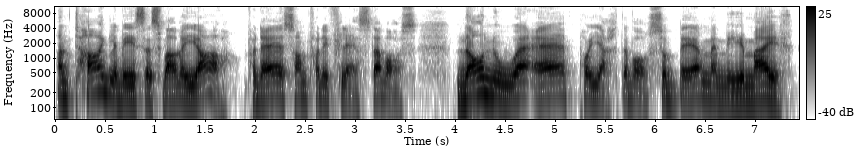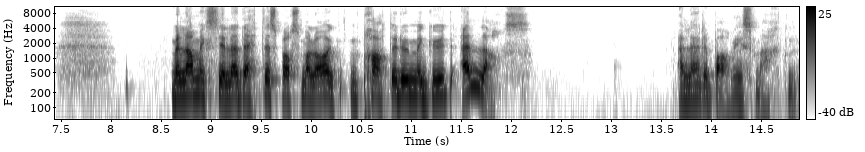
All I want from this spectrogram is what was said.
Antageligvis er svaret ja, for det er sånn for de fleste av oss. Når noe er på hjertet vårt, så ber vi mye mer. Men la meg stille dette spørsmålet òg. Prater du med Gud ellers? Eller er det bare i smerten?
